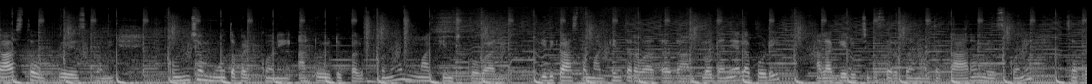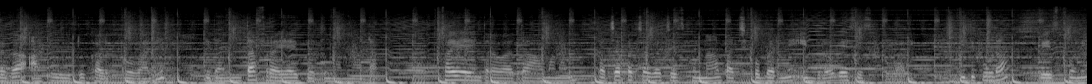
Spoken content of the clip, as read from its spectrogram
కాస్త ఉప్పు వేసుకొని కొంచెం మూత పెట్టుకొని అటు ఇటు కలుపుకొని మగ్గించుకోవాలి. ఇది కాస్త మగ్గిన తర్వాత దాంట్లో ధనియాల పొడి అలాగే రుచికి సరిపడినంత కారం వేసుకొని చక్కగా అటు ఇటు కలుపుకోవాలి. ఇదంతా ఫ్రై అయిపోతుంది అన్నమాట ఫ్రై అయిన తర్వాత మనం పచ్చపచ్చగా చేసుకున్న పచ్చి కొబ్బరిని ఇందులో వేసేసుకోవాలి. ఇది కూడా వేసుకొని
